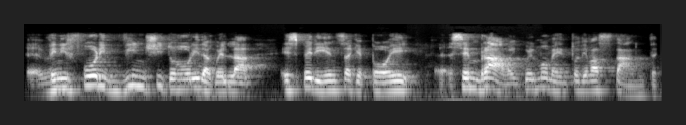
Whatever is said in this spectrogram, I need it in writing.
eh, venire fuori vincitori da quella esperienza che poi eh, sembrava in quel momento devastante.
